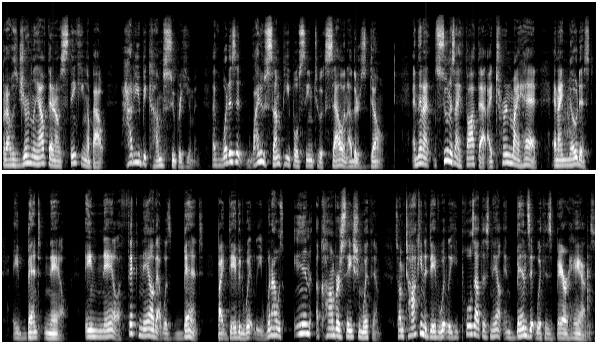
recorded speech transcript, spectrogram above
but I was journaling out there and I was thinking about how do you become superhuman? Like, what is it? Why do some people seem to excel and others don't? And then I, as soon as I thought that, I turned my head and I noticed a bent nail, a nail, a thick nail that was bent by David Whitley when I was in a conversation with him. So I'm talking to David Whitley. He pulls out this nail and bends it with his bare hands.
